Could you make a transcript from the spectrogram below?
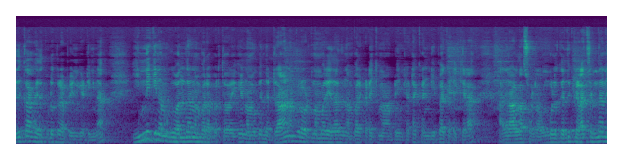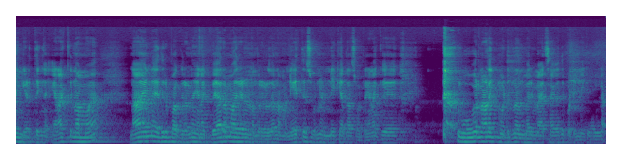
எதுக்காக இது கொடுக்குற அப்படின்னு கேட்டிங்கன்னா இன்றைக்கி நமக்கு வந்த நம்பரை பொறுத்த வரைக்கும் நமக்கு இந்த ட்ரா நம்பர் ஓட்டின மாதிரி ஏதாவது நம்பர் கிடைக்குமா அப்படின்னு கேட்டால் கண்டிப்பாக கிடைக்கல. அதனால தான் சொல்கிறேன் உங்களுக்கு எது கிடச்சிருந்தா நீங்கள் எடுத்துங்க. எனக்கு நம்ம நான் என்ன எதிர்பார்க்குறேன்னா எனக்கு வேறு மாதிரியான நம்பர்கள் தான் நம்ம நேற்றே சொன்னோம் இன்றைக்கே தான் சொல்கிறேன் எனக்கு ஒவ்வொரு நாளைக்கு மட்டும்தான் அந்த மாதிரி மேட்ச் ஆகுது பட் இன்றைக்கி வரல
